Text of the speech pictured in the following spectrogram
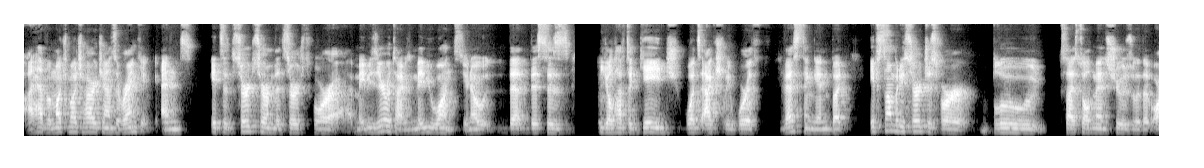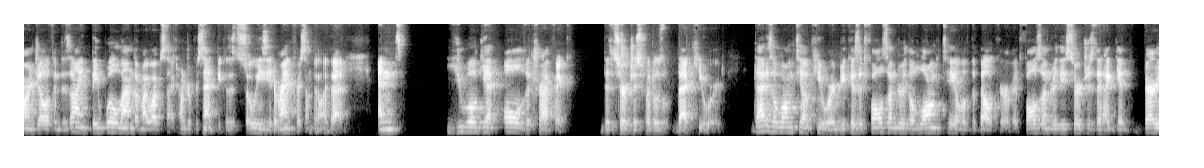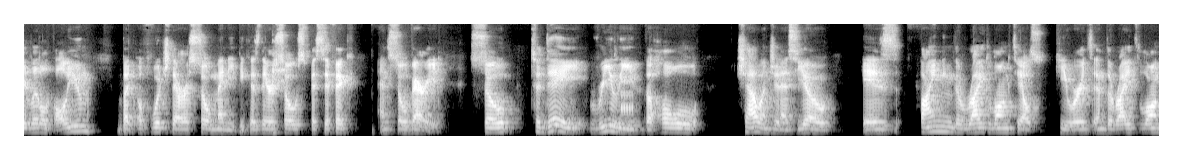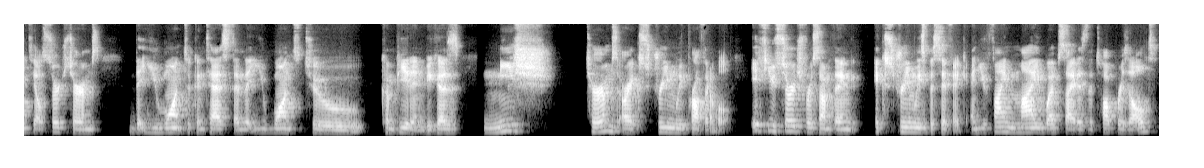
I have a much, much higher chance of ranking. And it's a search term that's searched for uh, maybe zero times, maybe once. You know, that this is you'll have to gauge what's actually worth investing in. But if somebody searches for blue size 12 men's shoes with an orange elephant design, they will land on my website 100% because it's so easy to rank for something like that. And you will get all the traffic that searches for those, that keyword. That is a long tail keyword because it falls under the long tail of the bell curve. It falls under these searches that get very little volume, but of which there are so many because they are so specific and so varied. So today, really, the whole challenge in SEO is finding the right long tail keywords and the right long tail search terms that you want to contest and that you want to compete in because niche terms are extremely profitable. If you search for something extremely specific and you find my website as the top result,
